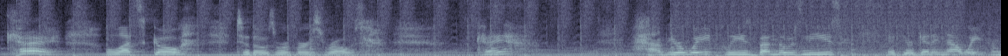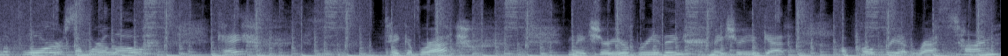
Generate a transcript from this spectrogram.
Okay, let's go to those reverse rows. Okay? Have your weight, please bend those knees if you're getting that weight from the floor or somewhere low. Okay? Take a breath. Make sure you're breathing. Make sure you get appropriate rest time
